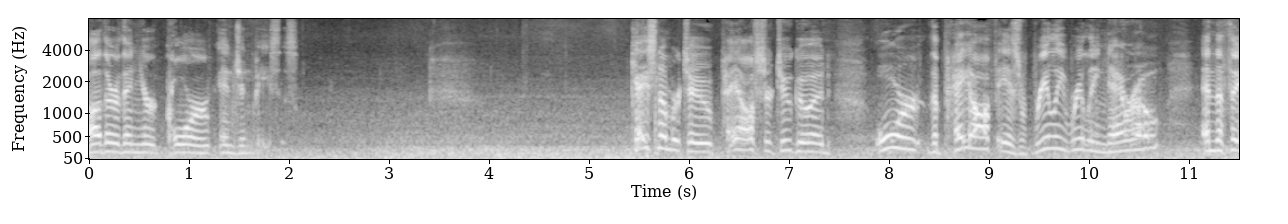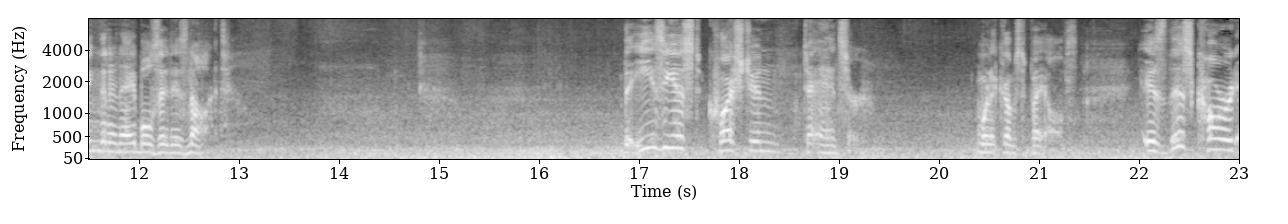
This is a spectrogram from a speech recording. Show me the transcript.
other than your core engine pieces. Case number two payoffs are too good, or the payoff is really, really narrow, and the thing that enables it is not. The easiest question to answer when it comes to payoffs is this card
